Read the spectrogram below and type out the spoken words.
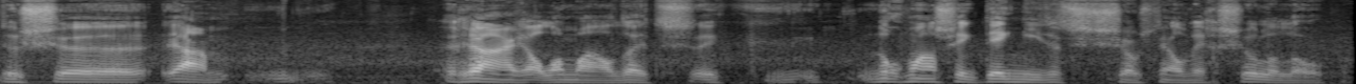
Dus uh, ja, raar allemaal. Dat, ik, nogmaals, ik denk niet dat ze zo snel weg zullen lopen.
